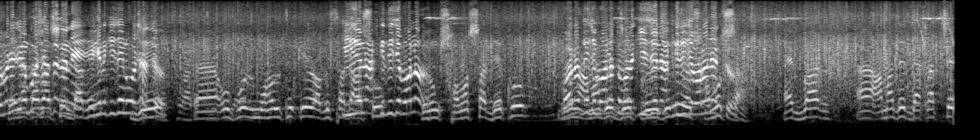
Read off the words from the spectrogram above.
তোমরা এখানে বসে আছো কেন? এখানে কি জন্য বসে আছো? উপর মহল থেকে? এবং সমস্যা দেখুক বলো এবং কিছু বলো, আমাদের তোমরা কি জন্য আটকে দিয়েছে বলো সমস্যা একবার আমাদের দেখাচ্ছে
